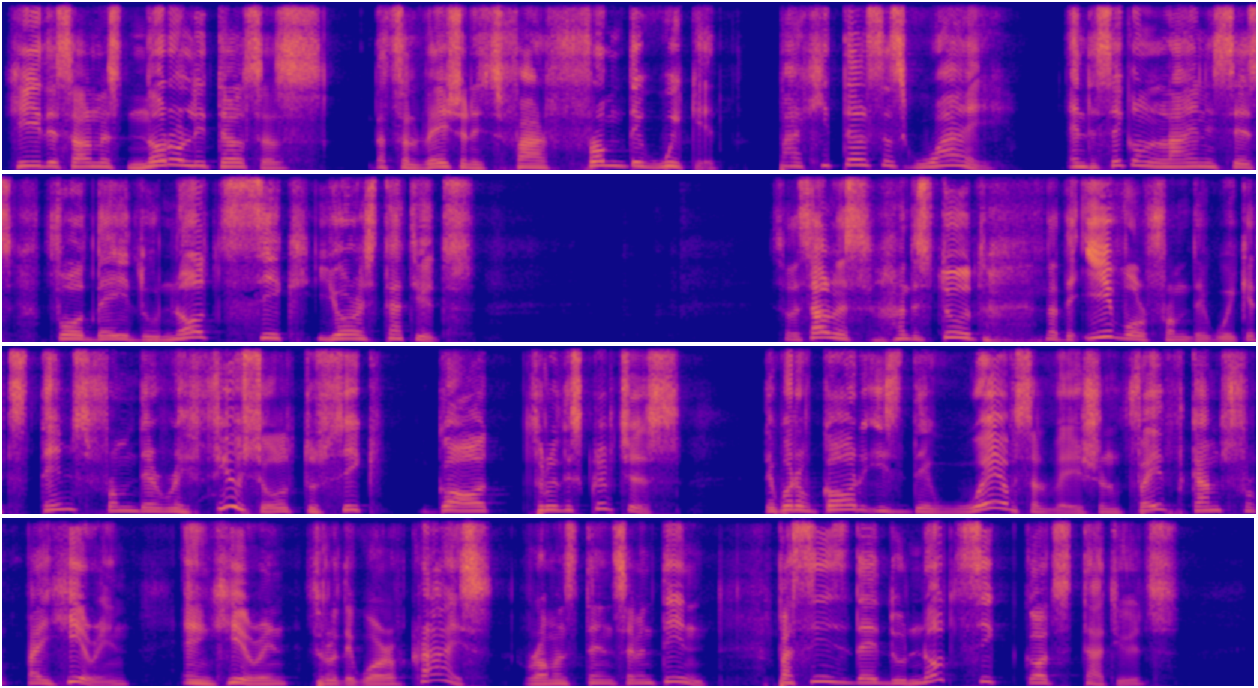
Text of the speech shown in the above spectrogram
He, the psalmist, not only tells us that salvation is far from the wicked, but he tells us why. And the second line says, For they do not seek your statutes. So the psalmist understood that the evil from the wicked stems from their refusal to seek God through the scriptures. The word of God is the way of salvation. Faith comes from, by hearing, and hearing through the word of Christ. Romans 10 17. But since they do not seek God's statutes,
